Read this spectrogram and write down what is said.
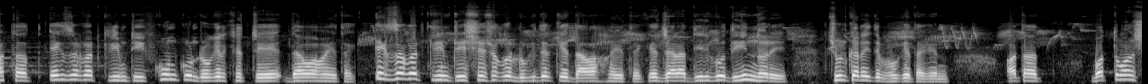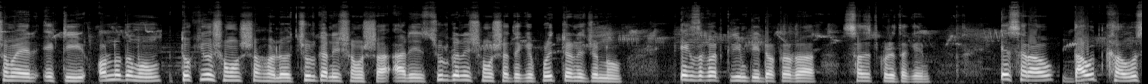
অর্থাৎ এক্সাকট ক্রিমটি কোন কোন রোগের ক্ষেত্রে দেওয়া হয়ে থাকে? এক্সাকট ক্রিমটি সে সকল রোগীদেরকে দেওয়া হয়ে থাকে যারা দীর্ঘদিন ধরে চুলকানিতে ভুগে থাকেন। অর্থাৎ বর্তমান সময়ের একটি অন্যতম ত্বকীয় সমস্যা হলো চুলকানির সমস্যা। আর এই চুলকানির সমস্যা থেকে পরিত্রাণের জন্য এক্সাকট ক্রিমটি ডক্টররা সাজেস্ট করে থাকেন। এছাড়াও দাউদ খাউস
